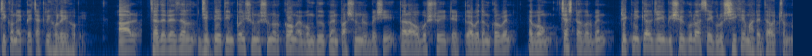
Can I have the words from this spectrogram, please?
যে কোনো একটাই চাকরি হলেই হবে। আর যাদের রেজাল্ট জিপিএ তিন পয়েন্ট শূন্য শূন্যর কম এবং দুই পয়েন্ট পাঁচ শূন্যর বেশি, তারা অবশ্যই টেট টু আবেদন করবেন এবং চেষ্টা করবেন টেকনিক্যাল যেই বিষয়গুলো আছে এগুলো শিখে মাঠে দেওয়ার জন্য।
